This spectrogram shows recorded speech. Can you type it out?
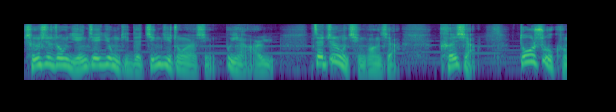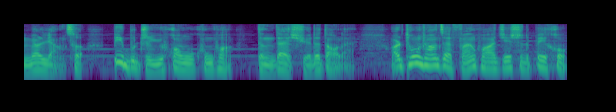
城市中沿街用地的经济重要性不言而喻。在这种情况下，可想多数孔庙两侧并不止于荒芜空旷，等待学的到来，而通常在繁华街市的背后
